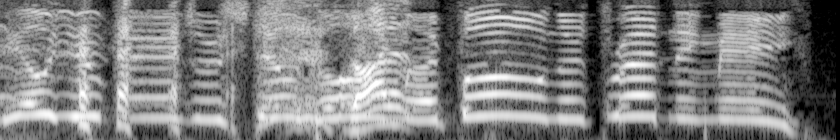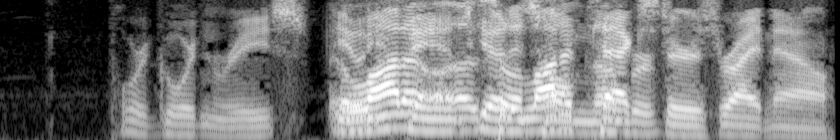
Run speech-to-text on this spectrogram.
The OU fans are still calling of, my phone. They're threatening me. Poor Gordon Riese. A lot of uh, so a lot of texters number. right now.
